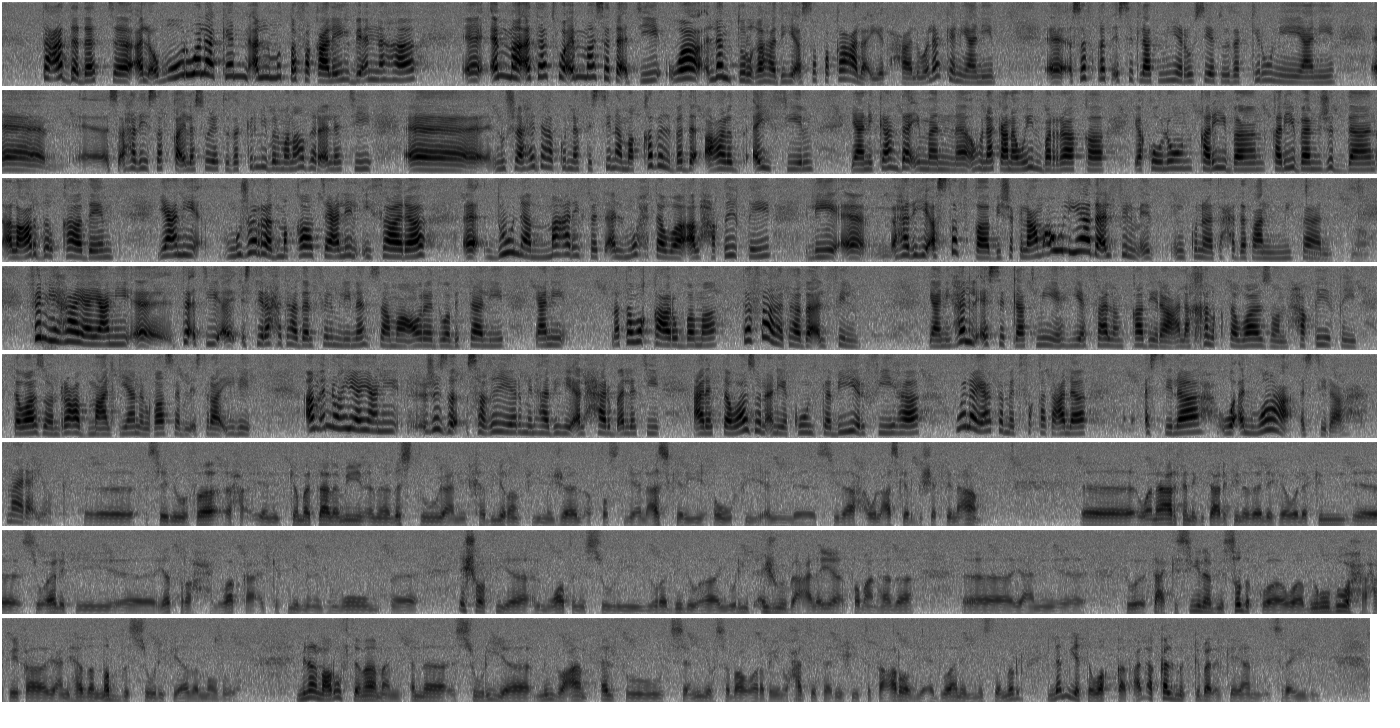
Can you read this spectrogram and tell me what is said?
تعددت الأمور ولكن المتفق عليه بأنها إما أتت وإما ستأتي ولن تلغى هذه الصفقة على أي حال. ولكن يعني صفقة اس 300 الروسيه تذكرني يعني هذه الصفقة إلى سوريا تذكرني بالمناظر التي نشاهدها كنا في السينما قبل بدء عرض أي فيلم. يعني كان دائما هناك عناوين براقة يقولون قريبا قريبا جدا العرض القادم. يعني مجرد مقاطع للإثارة دون معرفة المحتوى الحقيقي لهذه الصفقة بشكل عام أو لهذا الفيلم إن كنا نتحدث عن مثال. في النهاية يعني تأتي استراحة هذا الفيلم لننسى ما عرض وبالتالي يعني نتوقع ربما تفاهة هذا الفيلم. يعني هل اس 300 هي فعلا قادرة على خلق توازن حقيقي توازن رعب مع الكيان الغاصب الإسرائيلي أم أنه هي يعني جزء صغير من هذه الحرب التي على التوازن أن يكون كبير فيها ولا يعتمد فقط على السلاح وأنواع السلاح. ما رأيك؟ سيدي وفاء يعني كما تعلمين أنا لست يعني خبيرا في مجال التصنيع العسكري أو في السلاح أو العسكر بشكل عام. وأنا أعرف أنك تعرفين ذلك ولكن سؤالك يطرح الواقع الكثير من الهموم. يشعر فيها المواطن السوري يرددها يريد أجوبة عليها. طبعا هذا يعني تعكسين بصدق وبوضوح حقيقة يعني هذا النبض السوري في هذا الموضوع. من المعروف تماما أن سوريا منذ عام 1947 وحتى تاريخه تتعرض لعدوان مستمر لم يتوقف على الأقل من قبل الكيان الإسرائيلي.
